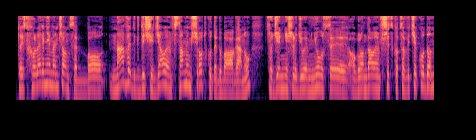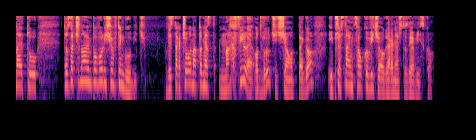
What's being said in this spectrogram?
To jest cholernie męczące, bo nawet gdy siedziałem w samym środku tego bałaganu, codziennie śledziłem newsy, oglądałem wszystko, co wyciekło do netu, to zaczynałem powoli się w tym gubić. Wystarczyło natomiast na chwilę odwrócić się od tego i przestałem całkowicie ogarniać to zjawisko.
